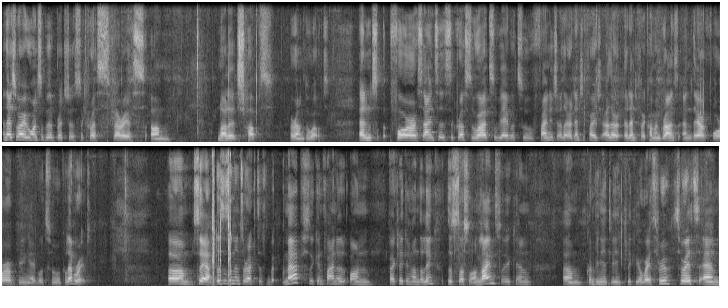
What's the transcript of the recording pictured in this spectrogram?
and that's why we want to build bridges across various um, knowledge hubs around the world. And for scientists across the world to be able to find each other, identify each other, identify common grounds, and therefore being able to collaborate. Um, so yeah, this is an interactive map, so you can find it on by clicking on the link. This is also online, so you can um, conveniently click your way through, through it and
